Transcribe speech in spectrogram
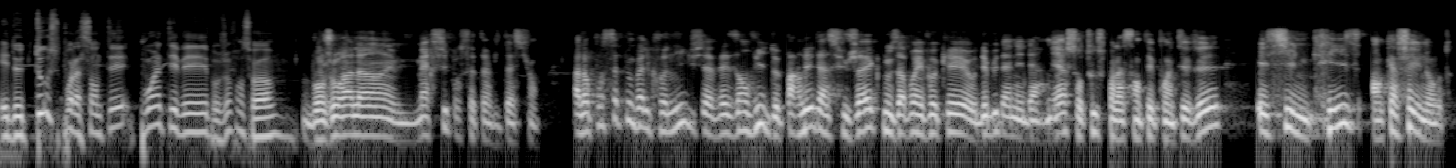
et de Tous pour la Santé.tv. Bonjour François. Bonjour Alain et merci pour cette invitation. Alors pour cette nouvelle chronique, j'avais envie de parler d'un sujet que nous avons évoqué au début d'année dernière sur tous pour la santé.tv, et si une crise en cachait une autre.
